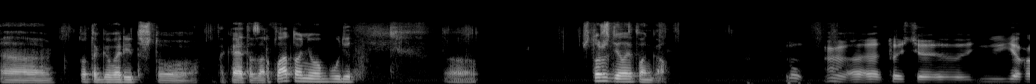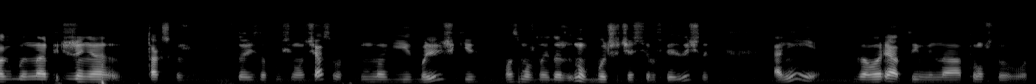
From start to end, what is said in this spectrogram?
Э, кто-то говорит, что такая-то зарплата у него будет. Э, что же делает Вангал? Ну, э, то есть я как бы на опережение так скажу. То есть, допустим, вот сейчас вот многие болельщики, возможно, и даже, ну, большая часть русскоязычных, они говорят именно о том, что вот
